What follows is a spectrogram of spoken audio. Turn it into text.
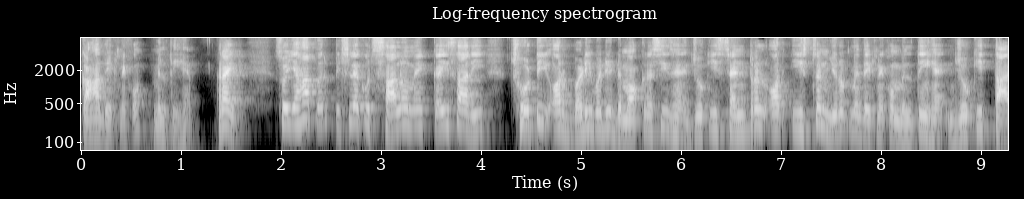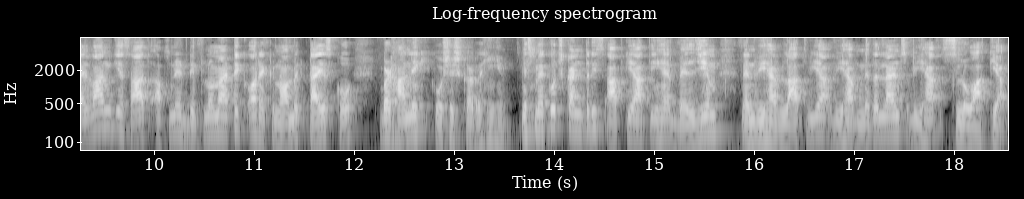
कहाँ देखने को मिलती है राइट right. सो so, यहाँ पर पिछले कुछ सालों में कई सारी छोटी और बड़ी बड़ी डेमोक्रेसीज हैं जो कि सेंट्रल और ईस्टर्न यूरोप में देखने को मिलती हैं जो कि ताइवान के साथ अपने डिप्लोमेटिक और इकोनॉमिक टाइज को बढ़ाने की कोशिश कर रही हैं इसमें कुछ कंट्रीज़ आपकी आती हैं Belgium then we have Latvia we have Netherlands we have Slovakia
